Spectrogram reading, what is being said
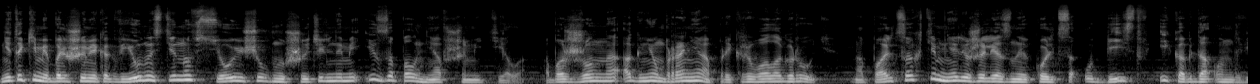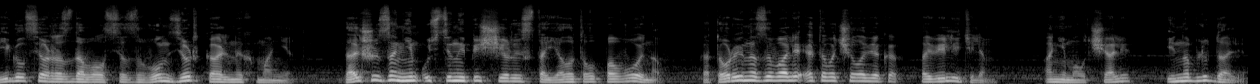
не такими большими, как в юности, но все еще внушительными и заполнявшими тело. Обожженная огнем броня прикрывала грудь. На пальцах темнели железные кольца убийств, и когда он двигался, раздавался звон зеркальных монет. Дальше за ним у стены пещеры стояла толпа воинов, которые называли этого человека повелителем. Они молчали и наблюдали.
